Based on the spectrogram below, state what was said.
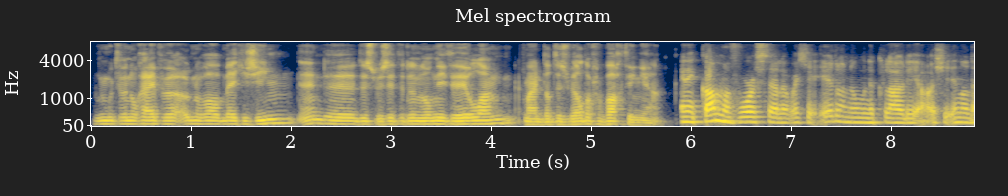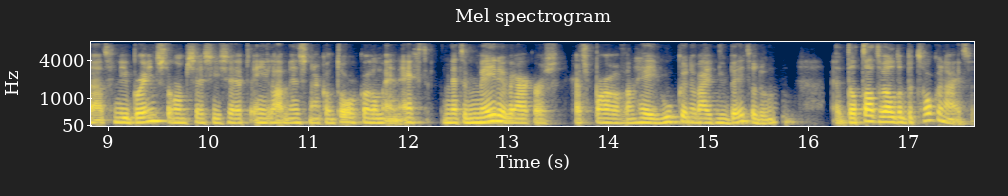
dat moeten we nog even ook nog wel een beetje zien. Hè? De, dus we zitten er nog niet heel lang, maar dat is wel de verwachting, ja. En ik kan me voorstellen, wat je eerder noemde, Claudia, als je inderdaad van die brainstorm sessies hebt en je laat mensen naar kantoor komen en echt met de medewerkers gaat sparren van, hey, hoe kunnen wij het nu beter doen? Dat dat wel de betrokkenheid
